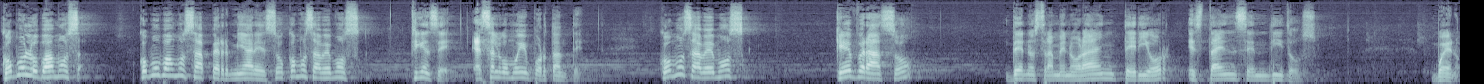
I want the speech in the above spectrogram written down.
¿Cómo lo vamos cómo vamos a permear eso? ¿Cómo sabemos? Fíjense, es algo muy importante. ¿Cómo sabemos qué brazo de nuestra menorá interior está encendidos? Bueno,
